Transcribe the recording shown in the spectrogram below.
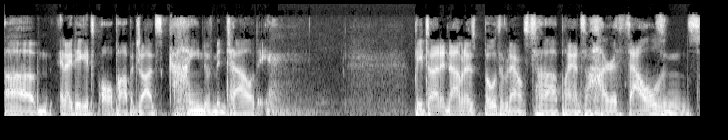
Um, and I think it's all Papa John's kind of mentality. Pizza Hut and Domino's both have announced uh, plans to hire thousands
